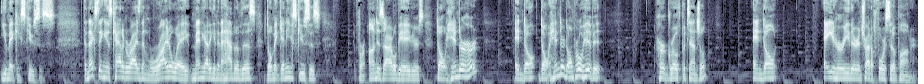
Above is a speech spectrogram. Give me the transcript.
you make excuses the next thing is categorize them right away. Men got to get in the habit of this. Don't make any excuses for undesirable behaviors. Don't hinder her and don't don't hinder, don't prohibit her growth potential and don't aid her either and try to force it upon her.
